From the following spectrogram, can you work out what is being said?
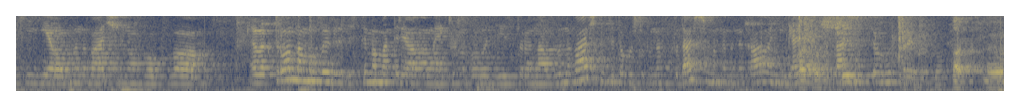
які є обвинуваченого в електронному вигляді, з тими матеріалами, якими володіє сторона обвинувачення, для того, щоб у нас в подальшому не виникало ніяких Також питань ще- з цього приводу. Так, е,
